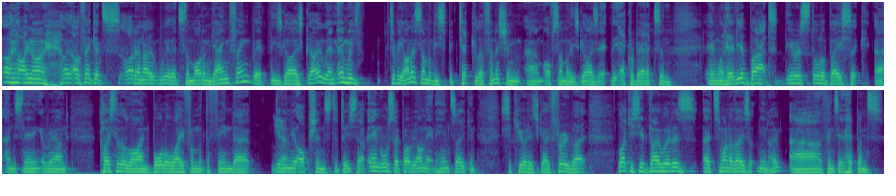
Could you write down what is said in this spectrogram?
I, I know. I, I think it's. I don't know whether it's the modern game thing that these guys go and and we. To be honest, some of these spectacular finishing um, of some of these guys, the acrobatics and and what have you, but there is still a basic uh, understanding around close to the line, ball away from the defender, giving Yeah. you options to do stuff, and also probably on that hand so you can secure it as you go through. But like you said, though, it is it's one of those you know uh, things that happens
